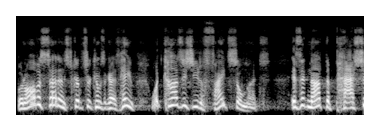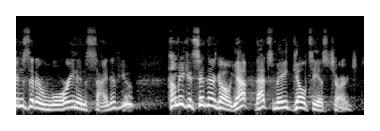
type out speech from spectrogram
But all of a sudden, scripture comes and goes, hey, what causes you to fight so much? Is it not the passions that are warring inside of you? How many can sit there and go, yep, that's me, guilty as charged?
